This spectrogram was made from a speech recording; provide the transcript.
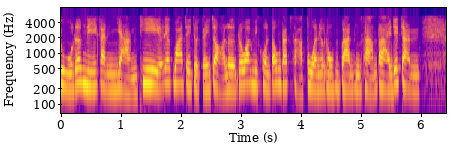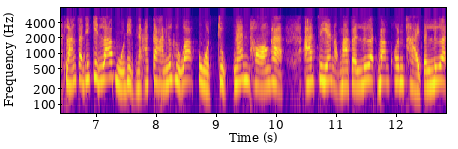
ดูเรื่องนี้กันอย่างที่เรียกว่าใจจดใจจ่อเลย เพราะว่ามีคนต้องรักษาตัวในโรงพยาบาลถึง 3 รายด้วยกัน หลังจากที่กินลาบหมูดิบเนี่ยอาการก็คือว่าปวดจุกแน่นท้องค่ะ อาเจียนออกมาเป็นเลือด บางคนถ่ายเป็นเลือด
